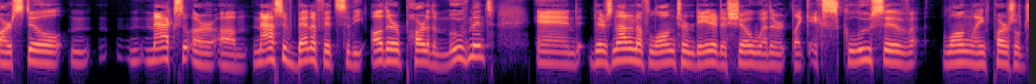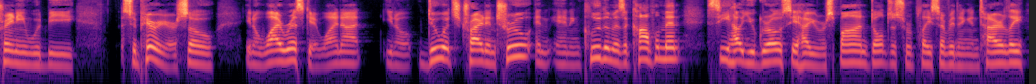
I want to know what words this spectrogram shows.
are still max or um, massive benefits to the other part of the movement, and there's not enough long term data to show whether like exclusive long length partial training would be superior. So you know why risk it? Why not you know do what's tried and true and, and include them as a complement see how you grow see how you respond don't just replace everything entirely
